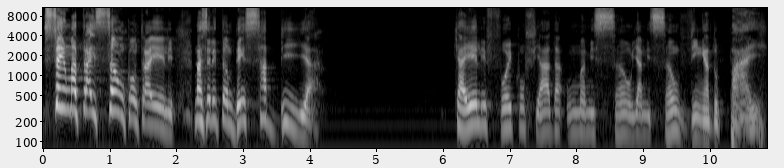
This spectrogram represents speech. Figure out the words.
sem uma traição contra ele, mas ele também sabia que a ele foi confiada uma missão, e a missão vinha do Pai.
